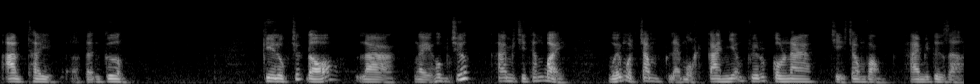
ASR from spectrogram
An Thây ở Tân Cương. Kỷ lục trước đó là ngày hôm trước 29 tháng 7 với 101 ca nhiễm virus corona chỉ trong vòng 24 giờ.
